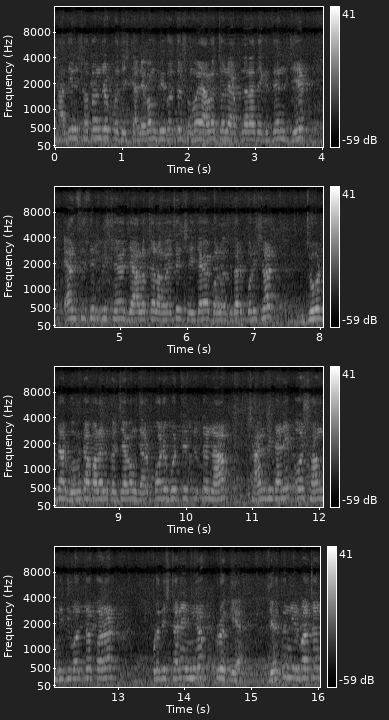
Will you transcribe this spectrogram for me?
স্বাধীন, স্বতন্ত্র প্রতিষ্ঠান এবং বিগত সময়ের আলোচনায় আপনারা দেখেছেন যে এনসিসির বিষয়ে যে আলোচনা হয়েছে, সেই জায়গায় গণ অধিকার পরিষদ জোরদার ভূমিকা পালন করেছে এবং যার পরবর্তীতে নাম সাংবিধানিক ও সংবিধিবদ্ধকরণ প্রতিষ্ঠানের নিয়োগ প্রক্রিয়া। যেহেতু নির্বাচন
